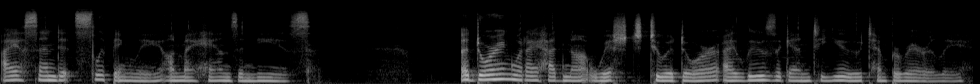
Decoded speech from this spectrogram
I ascend it slippingly on my hands and knees. Adoring what I had not wished to adore, I lose again to you temporarily.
